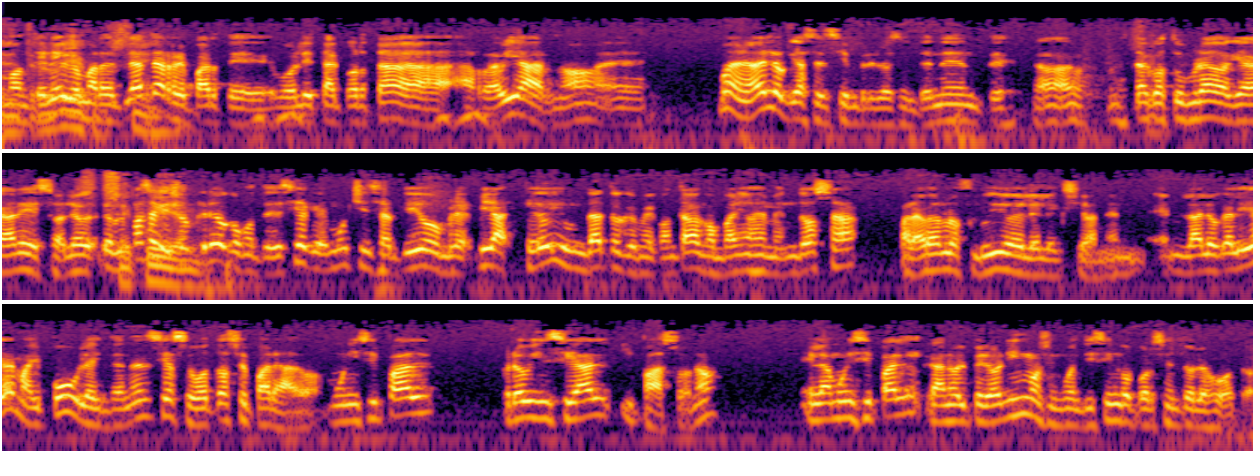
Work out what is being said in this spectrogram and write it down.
Montenegro, Mar del Plata reparte boleta cortada a rabiar, ¿no? Eh, bueno, es lo que hacen siempre los intendentes, ¿no? está acostumbrado a que hagan eso. Lo, que pasa es que yo creo, como te decía, que hay mucha incertidumbre. Mira, te doy un dato que me contaban compañeros de Mendoza para ver lo fluido de la elección. En, en la localidad de Maipú, la intendencia se votó separado, municipal, provincial y paso, ¿no? En la municipal ganó el peronismo 55% de los votos.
